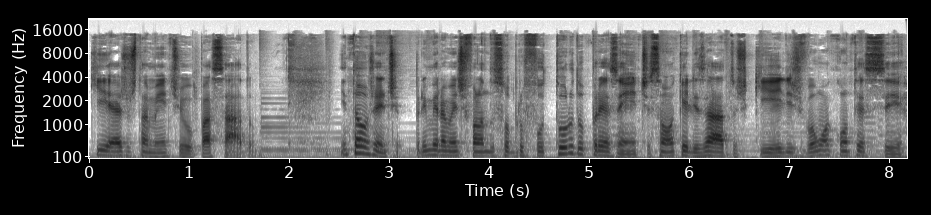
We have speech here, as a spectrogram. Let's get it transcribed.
que é justamente o passado. Então, gente, primeiramente falando sobre o futuro do presente, são aqueles atos que eles vão acontecer.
